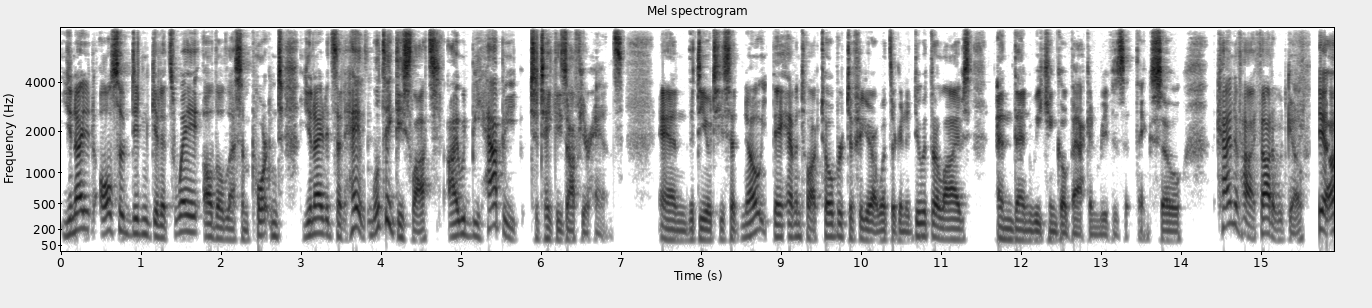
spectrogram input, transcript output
United also didn't get its way, although less important. United said, hey, we'll take these slots. I would be happy to take these off your hands. And the DOT said, no, they have until October to figure out what they're going to do with their lives, and then we can go back and revisit things. So kind of how I thought it would go. Yeah.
